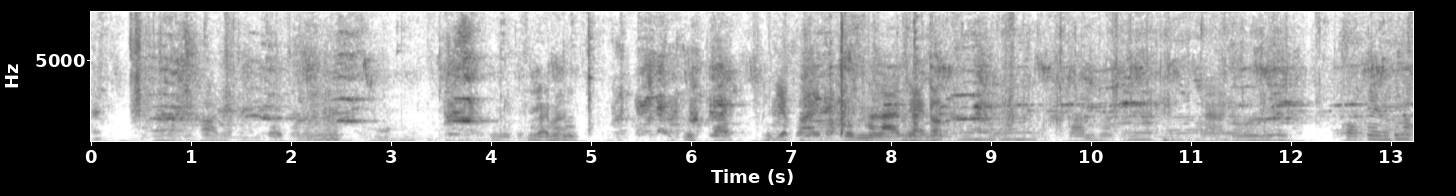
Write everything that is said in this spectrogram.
อ่าเนี่ย ใช่ครับ ใหญ่มาก นี่ใช่ มันเหยียบไปบ่คนมาหลายใหญ่เนาะสามฮะหน้าของเต้นพี่น้อง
